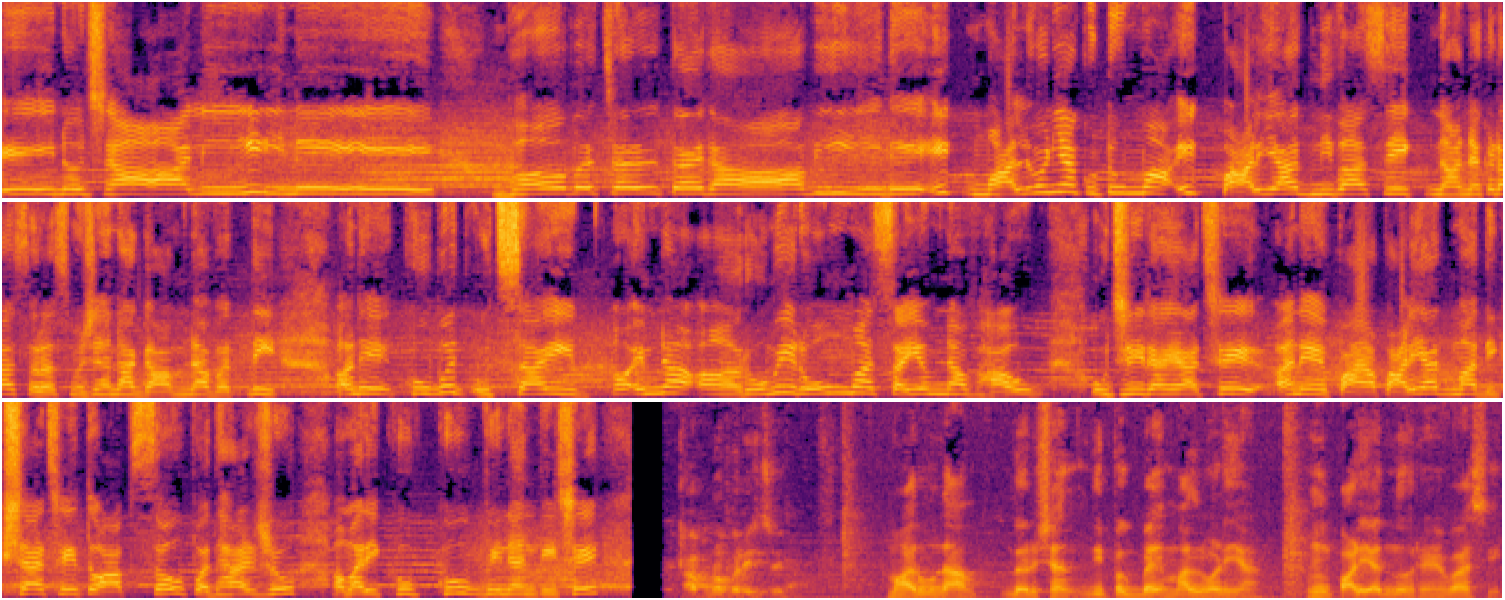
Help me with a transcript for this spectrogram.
એનો ચાલીને ભવ ચલતરાવી દે એક માલવણિયા કુટુંબમાં એક પાળિયાદ નિવાસી એક નાનકડા સરસ મજાના ગામના વતની અને ખૂબ જ ઉત્સાહી એમના રોમે રોમમાં સંયમના ભાવ ઉજળી રહ્યા છે અને પા- પાળિયાદમાં દીક્ષા છે તો આપ સૌ પધારજો. અમારી ખૂબ ખૂબ વિનંતી છે. આપનો પરિચય. મારું નામ દર્શન દીપકભાઈ માલવણિયા. હું પાળિયાદનો રહેવાસી.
